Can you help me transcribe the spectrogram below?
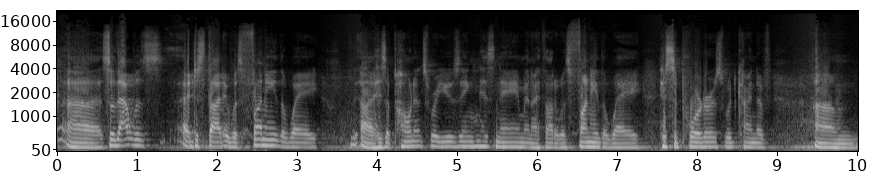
uh, so that was. I just thought it was funny the way. Uh, his opponents were using his name, and I thought it was funny the way his supporters would kind of um,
